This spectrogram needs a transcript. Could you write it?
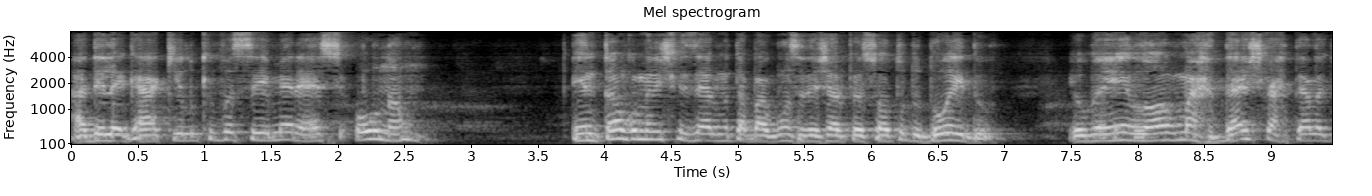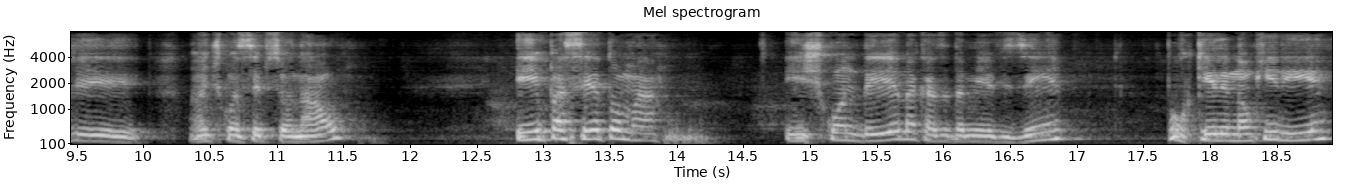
a delegar aquilo que você merece ou não. Então, como eles fizeram muita bagunça, deixaram o pessoal tudo doido, eu ganhei logo umas 10 cartelas de anticoncepcional e passei a tomar e esconder na casa da minha vizinha, porque ele não queria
